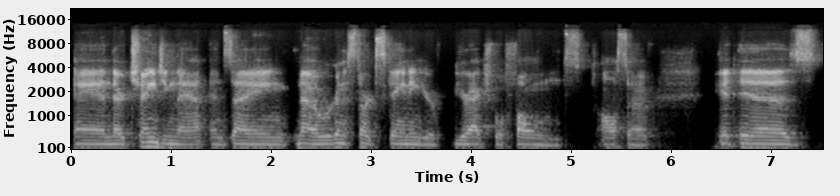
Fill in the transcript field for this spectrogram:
And they're changing that and saying, no, we're going to start scanning your your actual phones also. It is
